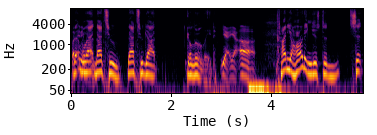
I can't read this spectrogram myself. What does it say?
That- anyway, Well, that, that's who that's who got Gilloolyed. yeah, yeah. Uh, Tonya Harding used to sit.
